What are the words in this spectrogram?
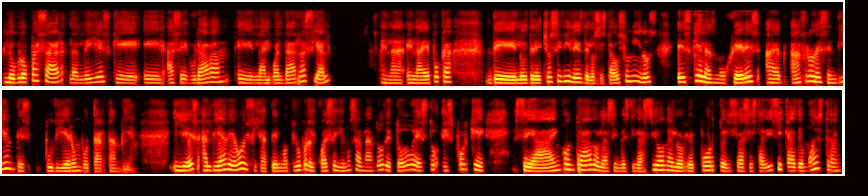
logró pasar las leyes que eh, aseguraban la igualdad racial, en la, en la, época de los derechos civiles de los Estados Unidos es que las mujeres afrodescendientes pudieron votar también. Y es al día de hoy, fíjate, el motivo por el cual seguimos hablando de todo esto es porque se ha encontrado las investigaciones, los reportes, las estadísticas demuestran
